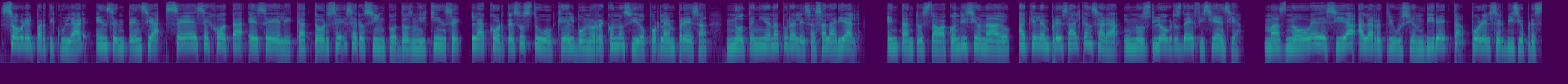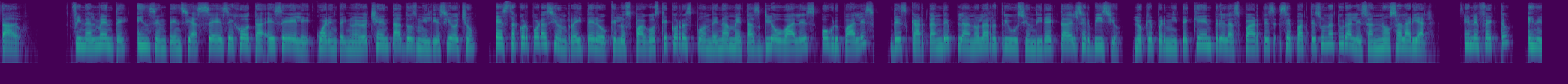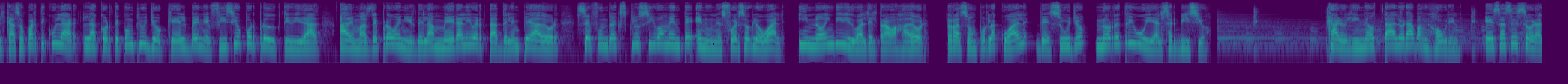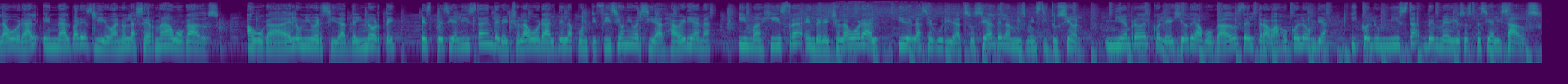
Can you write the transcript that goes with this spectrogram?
Sobre el particular, en sentencia CSJ-SL 1405-2015, la Corte sostuvo que el bono reconocido por la empresa no tenía naturaleza salarial, en tanto estaba condicionado a que la empresa alcanzara unos logros de eficiencia, mas no obedecía a la retribución directa por el servicio prestado. Finalmente, en sentencia CSJ-SL 4980-2018, esta corporación reiteró que los pagos que corresponden a metas globales o grupales descartan de plano la retribución directa del servicio, lo que permite que entre las partes se pacte su naturaleza no salarial. En efecto, en el caso particular, la Corte concluyó que el beneficio por productividad, además de provenir de la mera libertad del empleador, se fundó exclusivamente en un esfuerzo global y no individual del trabajador, razón por la cual, de suyo, no retribuía el servicio. Carolina Otálora Van Houten es asesora laboral en Álvarez Liévano Lacerna Abogados, abogada de la Universidad del Norte, especialista en Derecho Laboral de la Pontificia Universidad Javeriana y magistra en Derecho Laboral y de la Seguridad Social de la misma institución, miembro del Colegio de Abogados del Trabajo Colombia y columnista de medios especializados.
